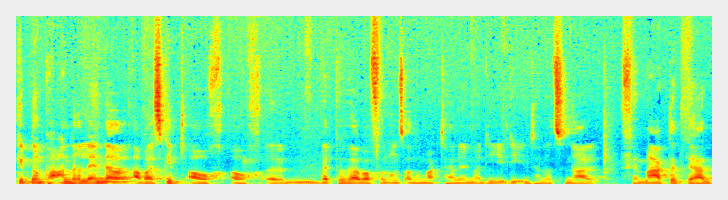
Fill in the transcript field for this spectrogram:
gibt noch ein paar andere Länder, aber es gibt auch, auch ähm, Wettbewerber von uns, andere Marktteilnehmer, die, die international vermarktet werden.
